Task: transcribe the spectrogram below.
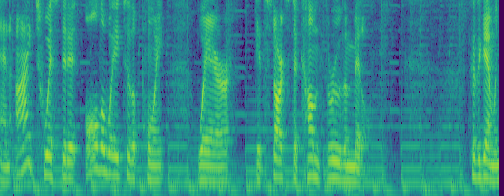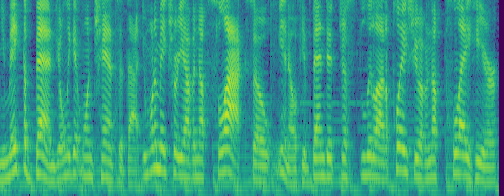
and I twisted it all the way to the point where it starts to come through the middle. Because again, when you make the bend, you only get one chance at that. You want to make sure you have enough slack, so, you know, if you bend it just a little out of place, you have enough play here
